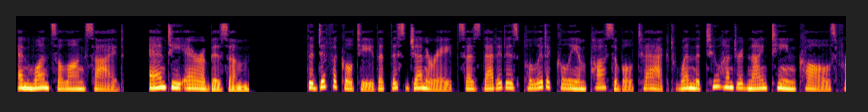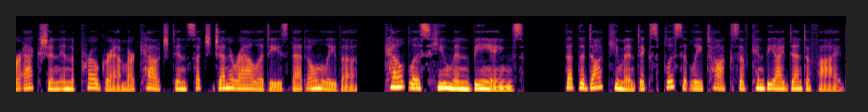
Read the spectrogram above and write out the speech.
and once alongside «anti-Arabism». The difficulty that this generates is that it is politically impossible to act when the 219 calls for action in the program are couched in such generalities that only the "...countless human beings," that the document explicitly talks of can be identified.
